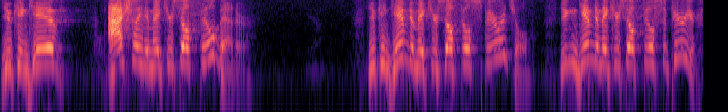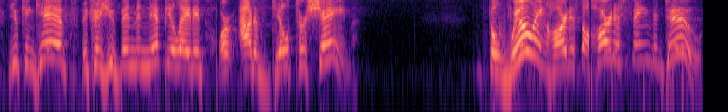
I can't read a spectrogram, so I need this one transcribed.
You can give actually to make yourself feel better. You can give to make yourself feel spiritual. You can give to make yourself feel superior. You can give because you've been manipulated or out of guilt or shame. The willing heart is the hardest thing to do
